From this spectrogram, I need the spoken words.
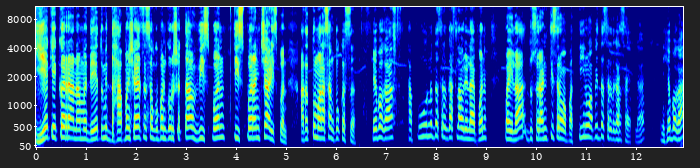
एक एकर रानामध्ये तुम्ही दहा पण शेळ्याचं संगोपन करू शकता वीस पण तीस पण आणि चाळीस पण. आता तुम्हाला सांगतो कसं. हे बघा हा पूर्ण दसरथ घास लावलेला आहे आपण पहिला दुसरा आणि तिसरा वापा. तीन वापीत दसरथ घास आहे आपला. आणि हे बघा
